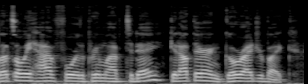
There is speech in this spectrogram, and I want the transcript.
That's all we have for the Prem Lab today. Get out there and go ride your bike.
